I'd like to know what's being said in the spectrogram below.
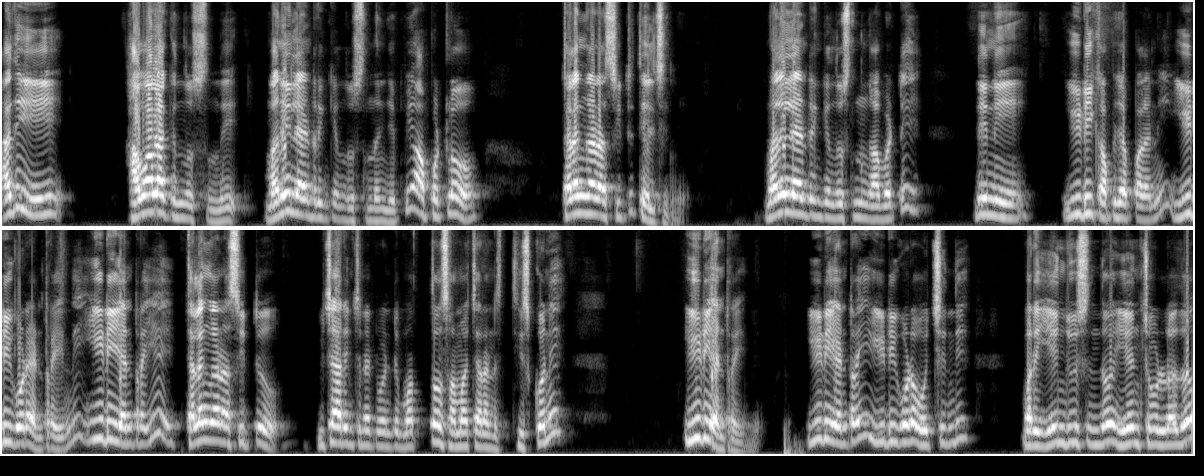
అది హవాలా కింద వస్తుంది మనీ లాండరింగ్ కింద వస్తుందని చెప్పి అప్పట్లో తెలంగాణ సిట్ తేల్చింది. మనీ లాండరింగ్ కింద వస్తుంది కాబట్టి దీన్ని ఈడీకి అప్పచెప్పాలని ఈడీ కూడా ఎంటర్ అయింది ఈడీ ఎంటర్ అయ్యి తెలంగాణ సిట్ విచారించినటువంటి మొత్తం సమాచారాన్ని తీసుకొని ఈడీ ఎంటర్ అయింది ఈడీ ఎంటర్ అయ్యి ఈడీ కూడా వచ్చింది. మరి ఏం చూసిందో ఏం చూడలేదో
